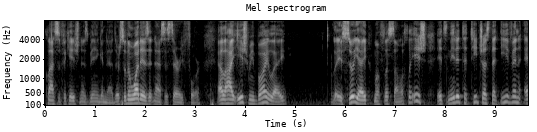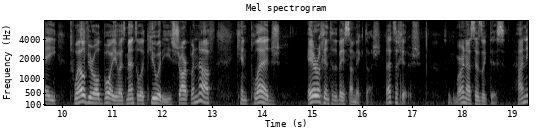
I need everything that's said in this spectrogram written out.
classification as being a Neder. So then what is it necessary for? Elahai Ish Mi Boile, it's needed to teach us that even a 12 year old boy who has mental acuity, he's sharp enough, can pledge Erech into the Beis Hamikdash. That's a chiddush. So the Gemara now says like this: There's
